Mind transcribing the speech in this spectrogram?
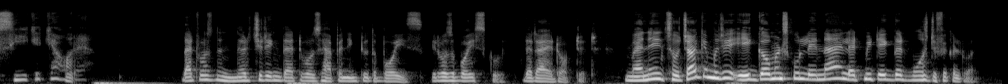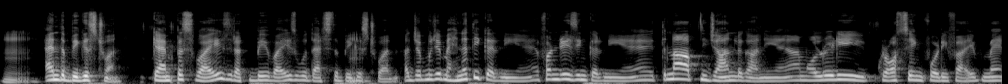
سی کہ کیا ہو رہا ہے that was the nurturing that was happening to the boys it was a boys school that I adopted میں نے سوچا کہ مجھے ایک گورنمنٹ اسکول لینا ہے let me take that most difficult one and the biggest one campus wise رقبے وائز وہ دیٹس دا بگیسٹ ون اور جب مجھے محنت ہی کرنی ہے فنڈ ریزنگ کرنی ہے اتنا اپنی جان لگانی ہے I am already crossing forty five میں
